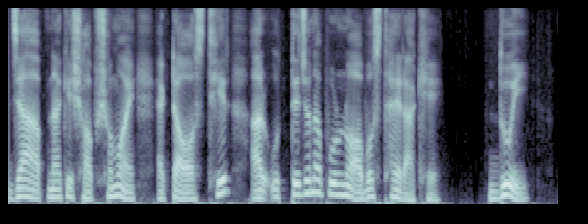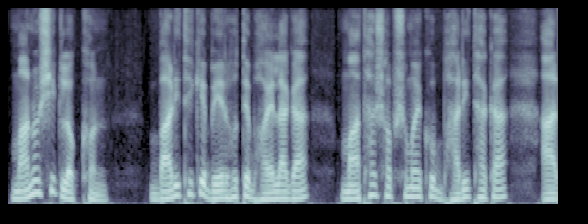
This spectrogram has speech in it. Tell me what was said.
যা আপনাকে সবসময় একটা অস্থির আর উত্তেজনাপূর্ণ অবস্থায় রাখে। দুই, মানসিক লক্ষণ। বাড়ি থেকে বের হতে ভয় লাগা, মাথা সবসময় খুব ভারী থাকা, আর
